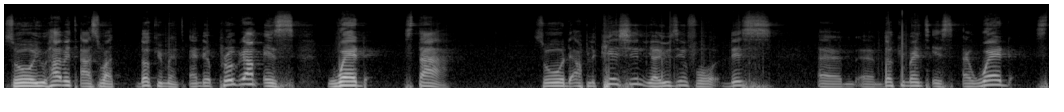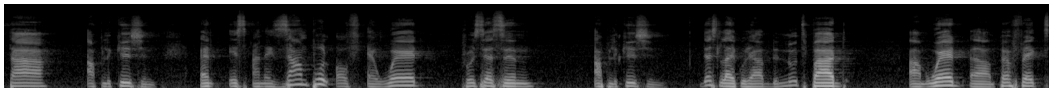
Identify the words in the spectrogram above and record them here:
So you have it as what? Document. And the program is word star. So the application you are using for this um, um, document is a word star application. And it's an example of a word processing application. Just like we have the Notepad, um, Word um, Perfect,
